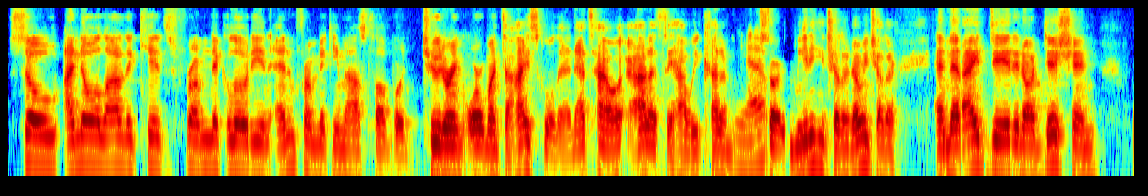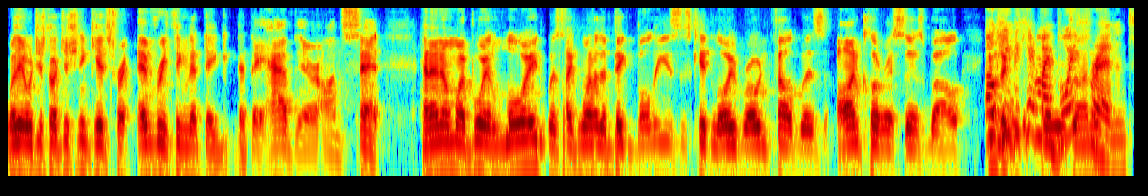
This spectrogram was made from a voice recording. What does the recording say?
So I know a lot of the kids from Nickelodeon and from Mickey Mouse Club were tutoring or went to high school there. And that's how honestly how we kind of Yep. started meeting each other, know each other. And then I did an audition where they were just auditioning kids for everything that they that they have there on set. And I know my boy Lloyd was like one of the big bullies. This kid Lloyd Rodenfeld was on Clarissa as well. Oh, he like, became my bullies on it. boyfriend.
